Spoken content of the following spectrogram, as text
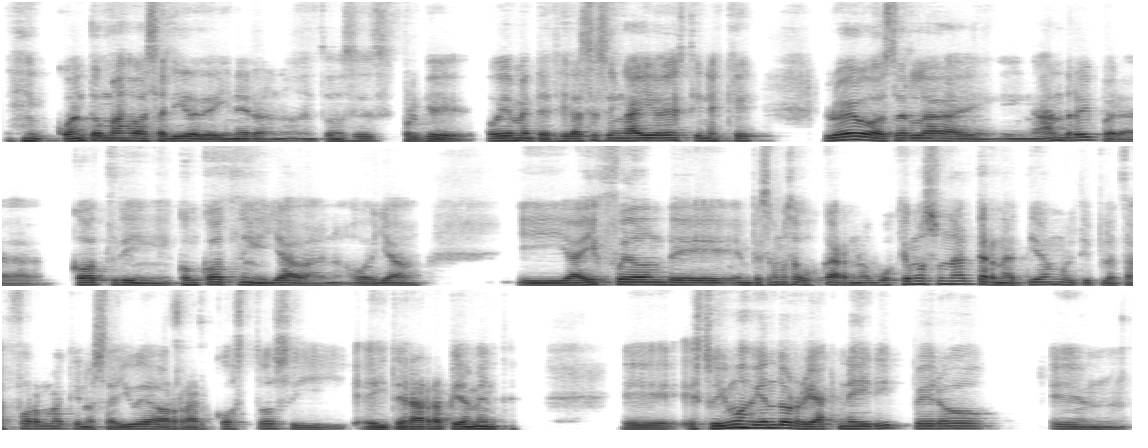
¿Cuánto más va a salir de dinero, no? Entonces, porque obviamente si la haces en iOS, tienes que luego hacerla en, Android para Kotlin, con Kotlin y Java, ¿no? O Java. Y ahí fue donde empezamos a buscar, ¿no? Busquemos una alternativa multiplataforma que nos ayude a ahorrar costos y, e iterar rápidamente. Eh, estuvimos viendo React Native, pero em,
